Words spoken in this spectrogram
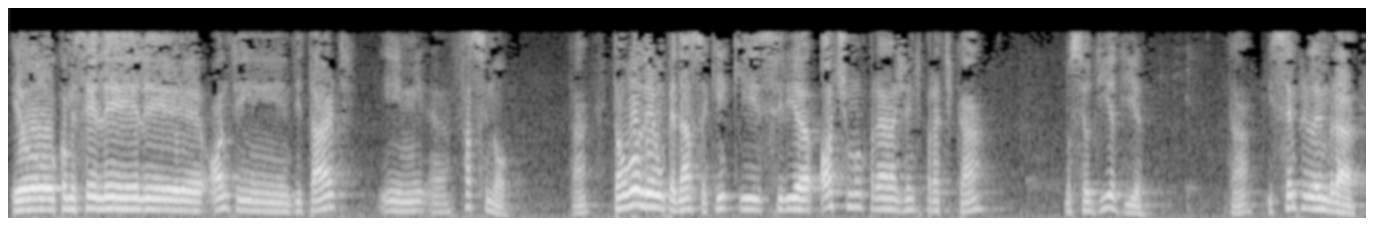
Eu comecei a ler ele ontem de tarde e me uh, fascinou. Tá? Então eu vou ler um pedaço aqui que seria ótimo para a gente praticar no seu dia a dia. Tá? E sempre lembrar,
